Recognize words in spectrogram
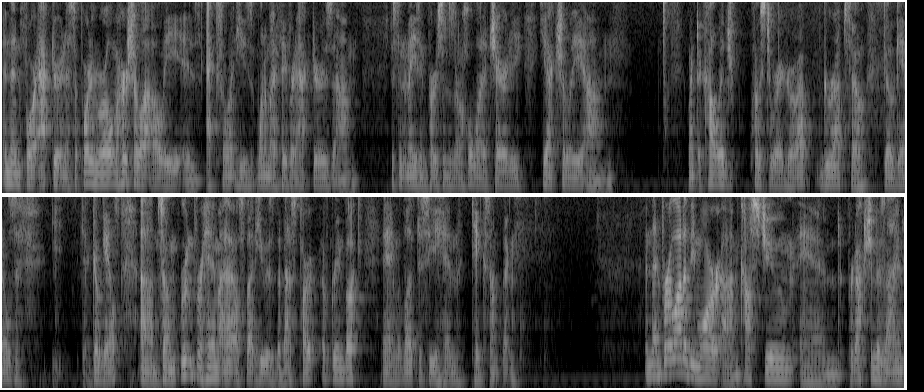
And then for actor in a supporting role, Mahershala Ali is excellent. He's one of my favorite actors. Um, just an amazing person. He's done a whole lot of charity. He actually um, went to college close to where I grew up. Grew up, so go Gaels if yeah, go Gaels. Um, so I'm rooting for him. I also thought he was the best part of Green Book, and would love to see him take something. And then for a lot of the more um, costume and production design,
